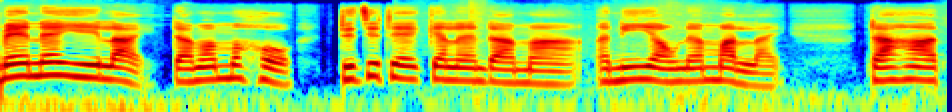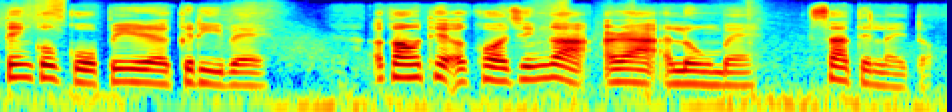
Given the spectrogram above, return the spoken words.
မဲနဲ့ရေးလိုက်ဒါမှမဟုတ် digital calendar မှာအနီရောင်နဲ့မှတ်လိုက်ဒါဟာတင့်ကိုကိုပေးတဲ့ဂရီပဲအကောင့်ထဲအခေါ်ချင်းကအရာအလုံးပဲစတင်လိုက်တော့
